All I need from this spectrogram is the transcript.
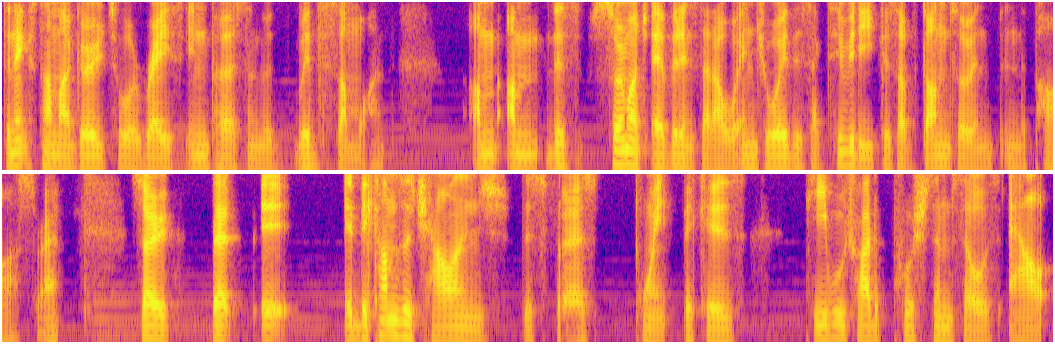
the next time I go to a race in person with, with someone, I'm, I'm, there's so much evidence that I will enjoy this activity because I've done so in, in the past, right? So, but it, it becomes a challenge, this first point, because people try to push themselves out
